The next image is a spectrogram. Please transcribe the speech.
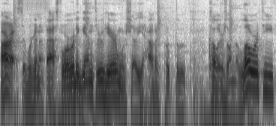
All right, so we're gonna fast forward again through here and we'll show you how to put the colors on the lower teeth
